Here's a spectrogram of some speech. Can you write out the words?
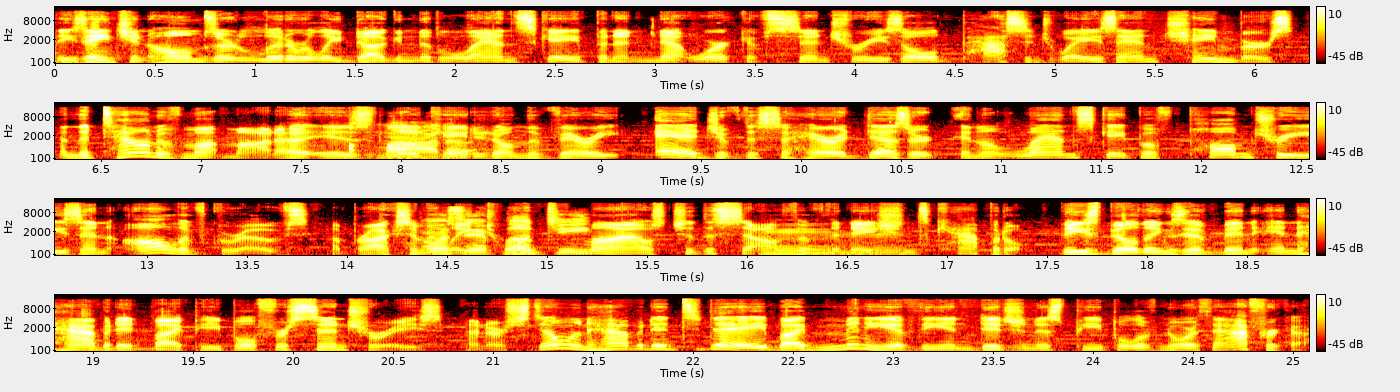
these ancient homes are literally dug into the landscape in a network of centuries old passageways and chambers, and the town of Matmata is Matmata. located on the very edge of the Sahara Desert in a landscape of palm trees and olive groves, approximately 20 miles to the south of the Mhm. nation's capital. These buildings have been inhabited by people for centuries and are still inhabited today by many of the indigenous people of North Africa.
